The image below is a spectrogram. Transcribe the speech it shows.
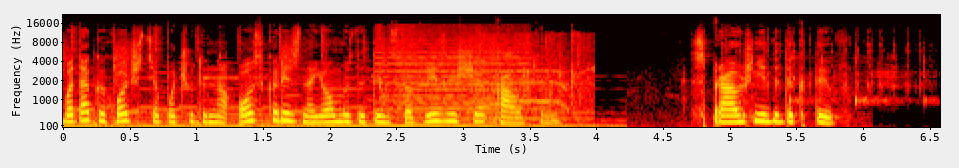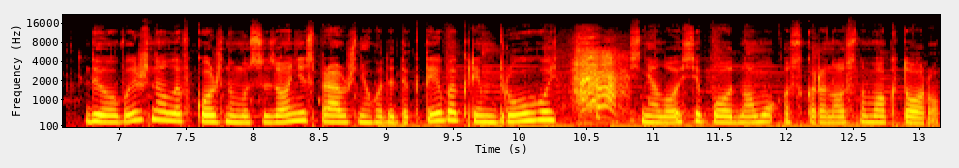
бо так і хочеться почути на Оскарі знайоме з дитинства прізвище Калкін. Справжній детектив. Дивовижно, але в кожному сезоні справжнього детектива, крім другого, знялося по одному оскароносному актору,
